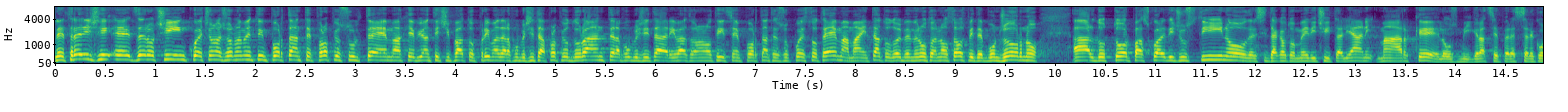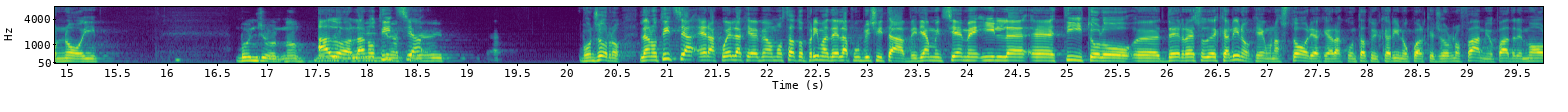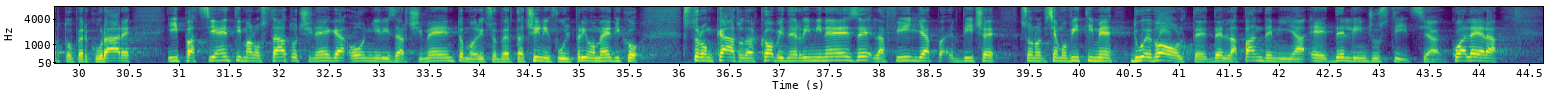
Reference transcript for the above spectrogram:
Le 13.05 c'è un aggiornamento importante proprio sul tema che vi ho anticipato prima della pubblicità, proprio durante la pubblicità è arrivata una notizia importante su questo tema, ma intanto do il benvenuto al nostro ospite, buongiorno al dottor Pasquale Di Giustino del Sindacato Medici Italiani Marche, lo SMI, grazie per essere con noi. Buongiorno. Allora, la notizia... Buongiorno, la notizia era quella che abbiamo mostrato prima della pubblicità, vediamo insieme il eh, titolo eh, del Resto del Carlino, che è una storia che ha raccontato il Carlino qualche giorno fa, mio padre è morto per curare i pazienti ma lo Stato ci nega ogni risarcimento, Maurizio Bertaccini fu il primo medico stroncato dal Covid nel Riminese, la figlia dice sono, siamo vittime due volte della pandemia e dell'ingiustizia. Qual era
